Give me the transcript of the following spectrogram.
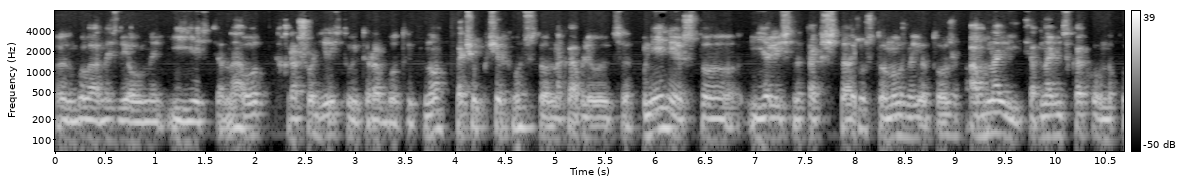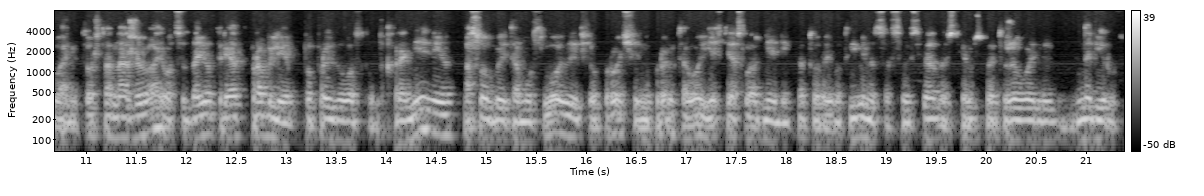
была она сделана и есть, она вот хорошо действует и работает. Но хочу подчеркнуть, что накапливаются мнения, что я лично так считаю, что нужно ее тоже обновить. Обновить в каком плане? То, что она живая, вот создает ряд проблем по производству, хранению, особые там условия и все прочее. Но кроме того, есть и осложнения, которые вот именно связаны с тем, что это живой на вирус.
